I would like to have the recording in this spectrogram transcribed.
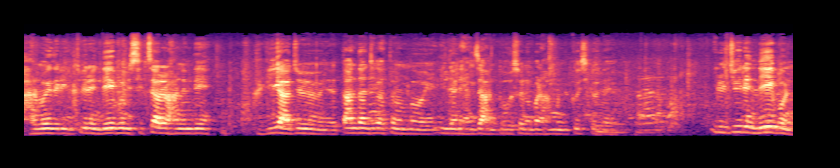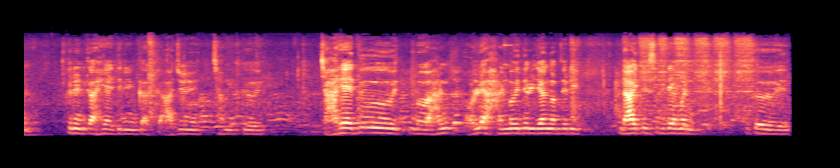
할머니들이 일주일에 네 번 식사를 하는데 그게 아주 딴 단체 같으면 뭐 1년에 행사 한 두서너 번 하면 것이거든요. 일주일에 네 번 그러니까 해드리니까 아주 참 그 잘해도 뭐 할, 원래 할머니들 영감들이 나이 드시게 되면 그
